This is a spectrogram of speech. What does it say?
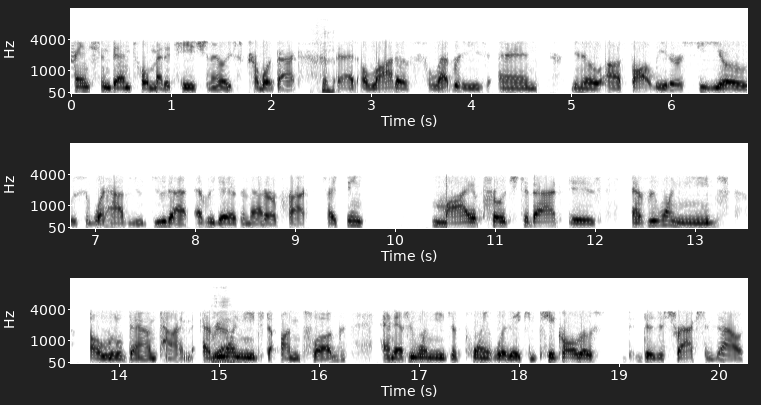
transcendental meditation. I always have trouble with that. that a lot of celebrities and you know uh, thought leaders, CEOs, what have you, do that every day as a matter of practice. I think my approach to that is everyone needs a little downtime. Everyone yeah. needs to unplug, and everyone needs a point where they can take all those the distractions out.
